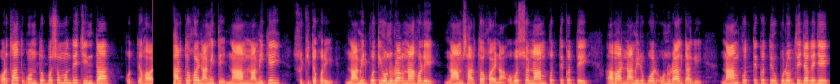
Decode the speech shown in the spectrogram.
অর্থাৎ গন্তব্য সম্বন্ধে চিন্তা করতে হয়। সার্থক হয় নামিতে, নাম নামিকেই সূচিত করে। নামের প্রতি অনুরাগ না হলে নাম সার্থক হয় না। অবশ্য নাম করতে করতে আবার নামের উপর অনুরাগ জাগে। নাম করতে করতে উপলব্ধি জাগে যে,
